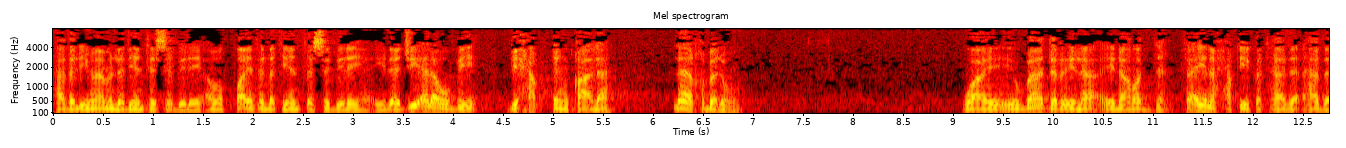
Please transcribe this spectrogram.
هذا الإمام الذي ينتسب إليه أو الطائفة التي ينتسب إليها إذا جيء له بحق قاله لا يقبله ويبادر إلى إلى رده فأين حقيقة هذا هذا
